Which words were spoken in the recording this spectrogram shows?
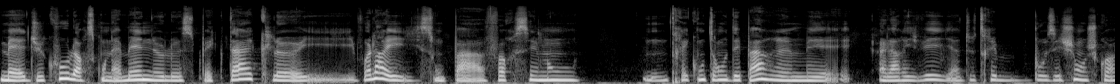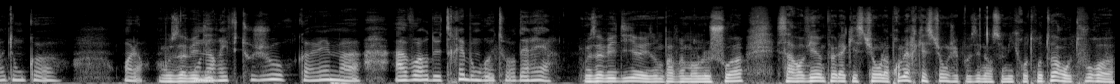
mais du coup, lorsqu'on amène le spectacle, ils, voilà, ils sont pas forcément mm, très contents au départ, mais à l'arrivée, il y a de très beaux échanges, quoi. Donc, euh, voilà. Vous avez On dit- arrive toujours quand même à avoir de très bons retours derrière. Vous avez dit, ils n'ont pas vraiment le choix. Ça revient un peu à la question, la première question que j'ai posée dans ce micro-trottoir autour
